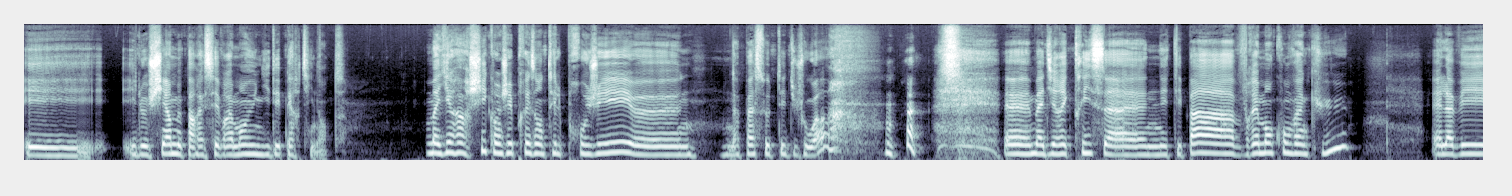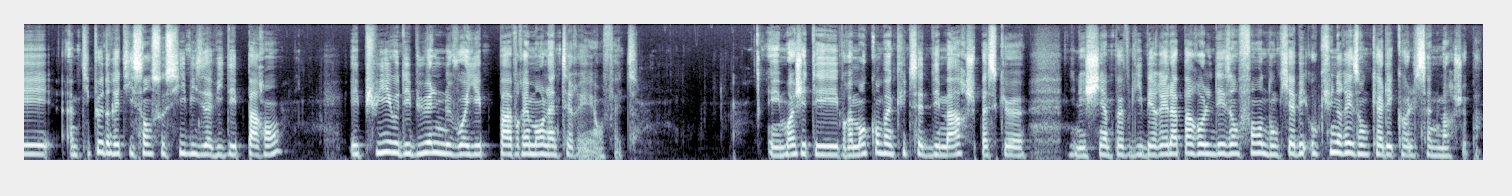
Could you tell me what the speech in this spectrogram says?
Et, et le chien me paraissait vraiment une idée pertinente. Ma hiérarchie, quand j'ai présenté le projet, euh, n'a pas sauté de joie. Euh, ma directrice euh, n'était pas vraiment convaincue. Elle avait un petit peu de réticence aussi vis-à-vis des parents. Et puis au début, elle ne voyait pas vraiment l'intérêt en fait. Et moi, j'étais vraiment convaincue de cette démarche parce que les chiens peuvent libérer la parole des enfants, donc il n'y avait aucune raison qu'à l'école, ça ne marche pas.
